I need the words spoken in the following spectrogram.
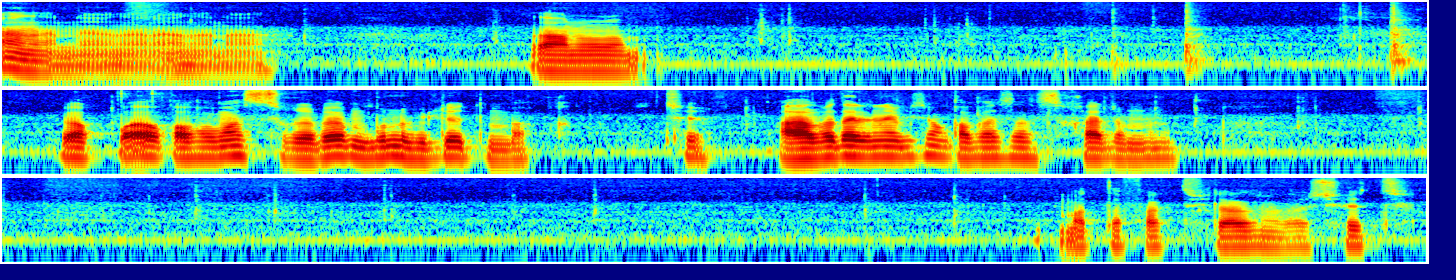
Ana ana ana ana. Lan oğlum. Yok bak kafama sıkıyor. Ben bunu biliyordum bak. Tüh. Arabadan inebilsem kafasına sıkardım bunu. What the fuck falan var shit.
